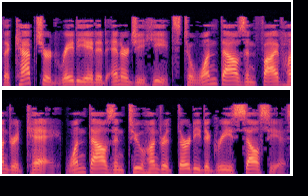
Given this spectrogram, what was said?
The captured radiated energy heats to 1500 K, 1230 degrees Celsius,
